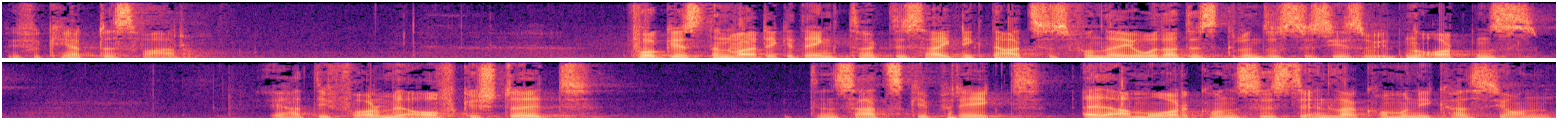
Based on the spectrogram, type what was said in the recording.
wie verkehrt das war. Vorgestern war der Gedenktag des heiligen Ignatius von Loyola, des Gründers des Jesuitenordens. Er hat die Formel aufgestellt, den Satz geprägt, El amor consiste en la comunicación.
